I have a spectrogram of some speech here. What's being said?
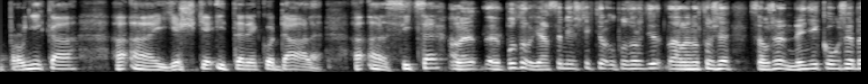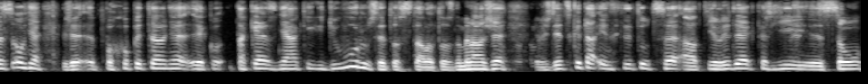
proniká ještě i tedy jako dále. Sice... Ale eh, pozor, já jsem ještě chtěl upozornit ale na to, že samozřejmě není kouře bez ohně, že eh, pochopitelně jako také z nějakých důvodů se to stalo. To znamená, že vždycky ta instituce a ti lidé, kteří jsou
